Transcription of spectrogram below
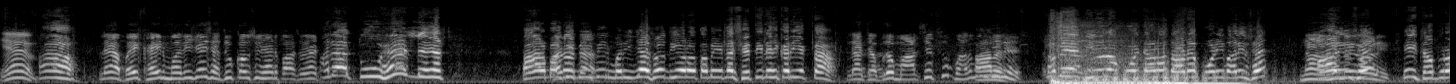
એમ? હા. લે ભાઈ ખાઈને મરી જઈશ હજુ કહું છું હેડ પાછો હેડ. અરે તું હેડ ને પારમલજી હેડો બી બી મરી ગયા છો દિયરો તમે એટલે ખેતી નહીં કરી શકતા. લે જબરો મારશે શું ભારમલજી ને તમે દિયરો કોઈ દાડો દાડે પોણી વાળી છે? ના, વાળી નહીં છે? વાળી. એ જબરો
